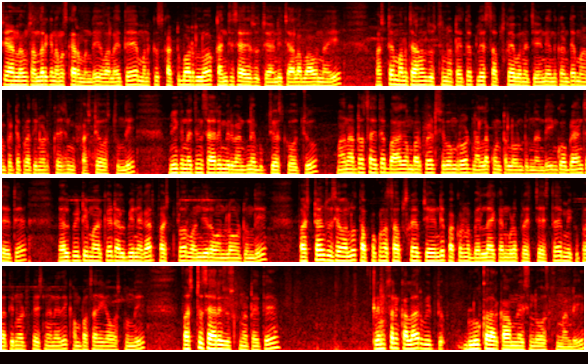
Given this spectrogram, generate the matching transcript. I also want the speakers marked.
Speaker 1: Channels అందరికీ నమస్కారం అండి. వాళ్ళైతే మనకు స్కర్ట్ బార్డర్లో కంచి శారీస్ వచ్చాయండి. చాలా బాగున్నాయి. ఫస్ట్ టైం మన ఛానల్ చూస్తున్నట్టయితే ప్లీజ్ సబ్స్క్రైబ్ అనేది చేయండి. ఎందుకంటే మనం పెట్టే ప్రతి నోటిఫికేషన్ మీకు ఫస్టే వస్తుంది. మీకు నచ్చిన శారీ మీరు వెంటనే బుక్ చేసుకోవచ్చు. మన అడ్రస్ అయితే బాగంబర్పేట్ శివం రోడ్ నల్లకుంటలో ఉంటుందండి. ఇంకో బ్రాంచ్ అయితే LPT market LB Nagar first floor one zero వన్లో ఉంటుంది. ఫస్ట్ టైం చూసేవాళ్ళు తప్పకుండా సబ్స్క్రైబ్ చేయండి. పక్కన బెల్ ఐకాన్ కూడా ప్రెస్ చేస్తే మీకు ప్రతి నోటిఫికేషన్ అనేది కంపల్సరీగా వస్తుంది. ఫస్ట్ శారీ చూసుకున్నట్టయితే crimson colour with blue colour కాంబినేషన్లో వస్తుందండి.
